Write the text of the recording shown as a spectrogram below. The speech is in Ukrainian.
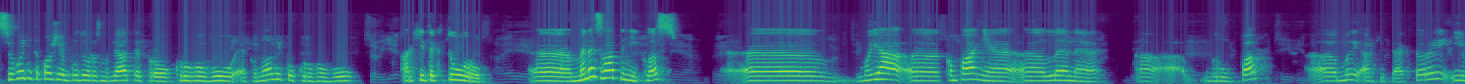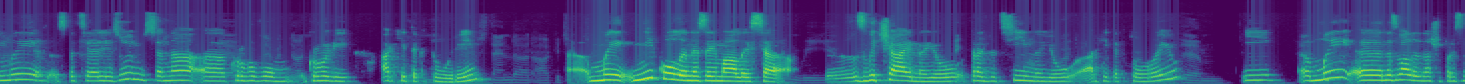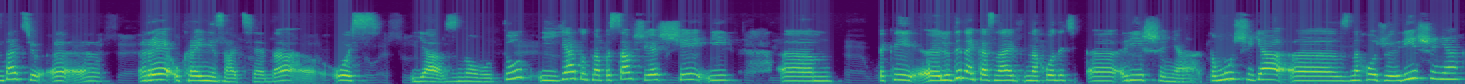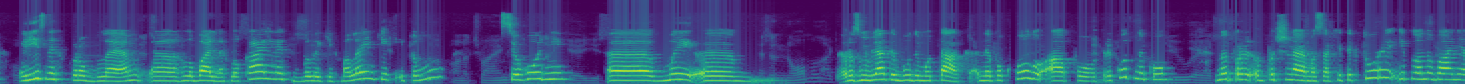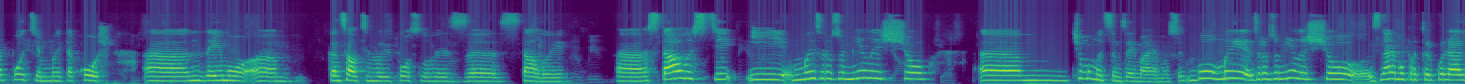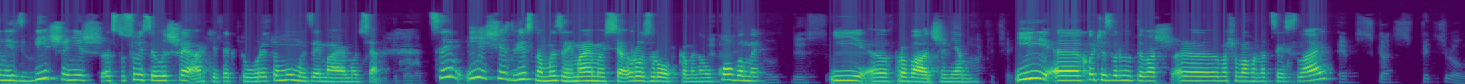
Сьогодні також я буду розмовляти про кругову економіку, кругову архітектуру. Е, Мене звати Ніклас. Е, Моя е, компанія Лене група. Ми архітектори, і ми спеціалізуємося на круговому круговій архітектурі. Ми ніколи не займалися звичайною традиційною архітектурою, і е, ми е, назвали нашу презентацію е, реукраїнізація. Да? Ось я знову тут, і я тут написав, що я ще і ем, такий людина, яка знає знаходить е, рішення, тому що я е, знаходжу рішення різних проблем е, глобальних, локальних, великих, маленьких, і тому сьогодні е, ми е, розмовляти будемо так не по колу, а по трикутнику. Ми починаємо з архітектури і планування. Потім ми також е, надаємо е, консалтингові послуги з сталої е, сталості, і ми зрозуміли, що чому ми цим займаємося? Бо ми зрозуміли, що знаємо про циркулярність більше ніж стосується лише архітектури, тому ми займаємося цим. І ще, звісно, ми займаємося розробками науковими і впровадженням. І е, хочу звернути ваш, е, вашу увагу на цей слайд.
